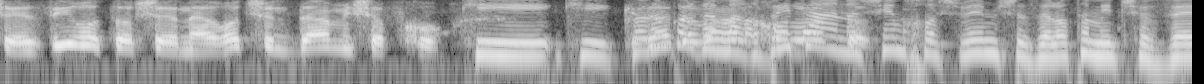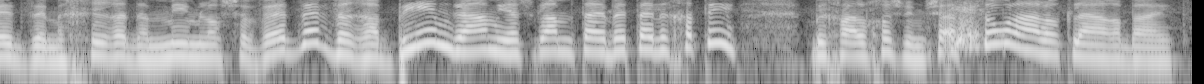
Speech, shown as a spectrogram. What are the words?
שהזהיר אותו שנהרות של דם יישפכו. כי, כי קודם כל גם מרבית לעשות. האנשים חושבים שזה לא תמיד שווה את זה, מחיר הדמים לא שווה את זה, ורבים גם, יש גם את ההיבט ההלכתי, בכלל חושבים שאסור לעלות להר הבית.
